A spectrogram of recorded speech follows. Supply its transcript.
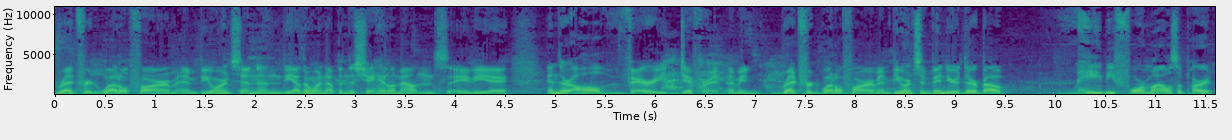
Redford Wetle Farm and Bjornson, and the other one up in the Chehalem Mountains AVA. And they're all very different. I mean, Redford Wetle Farm and Bjornson Vineyard, they're about maybe four miles apart,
